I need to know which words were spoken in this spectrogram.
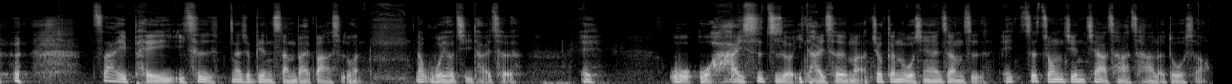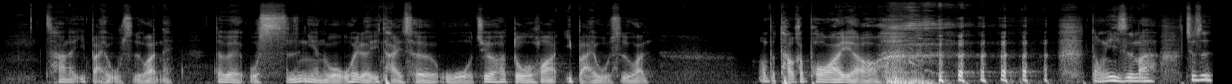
再赔一次，那就变三百八十万。那我有几台车？哎、我我还是只有一台车嘛，就跟我现在这样子。哎、这中间价差差了多少？差了一百五十万呢、对不对？我十年我为了一台车，我就要多花一百五十万，我不掏个破呀？懂意思吗？就是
